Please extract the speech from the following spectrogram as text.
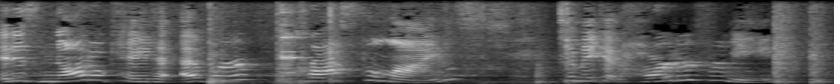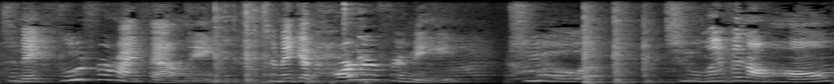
It is not okay to ever cross the lines to make it harder for me to make food for my family, to make it harder for me to to live in a home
